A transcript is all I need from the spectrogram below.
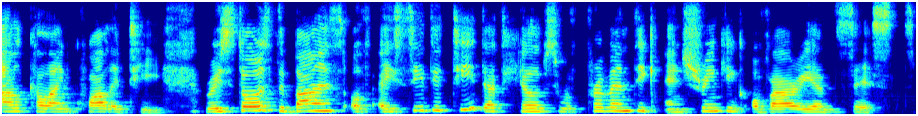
alkaline quality restores the balance of acidity that helps with preventing and shrinking ovarian cysts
